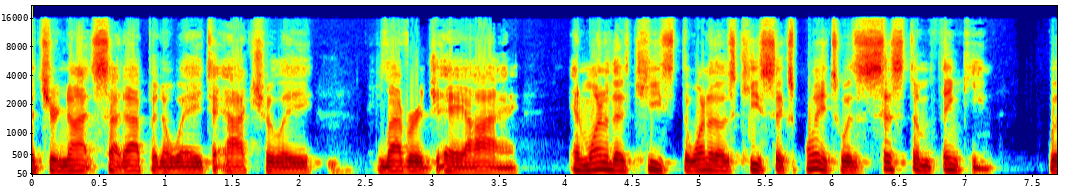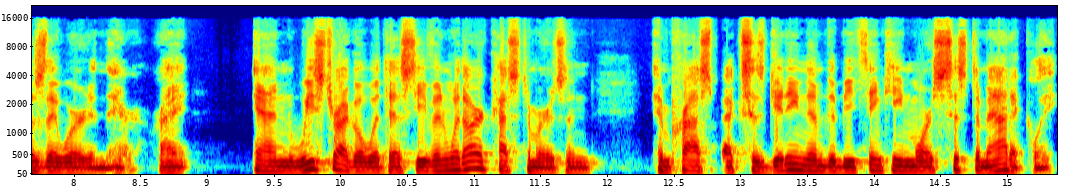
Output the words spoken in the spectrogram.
but you're not set up in a way to actually leverage AI. And one of the keys, the one of those key six points was system thinking was the word in there, right? And we struggle with this even with our customers and and prospects is getting them to be thinking more systematically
